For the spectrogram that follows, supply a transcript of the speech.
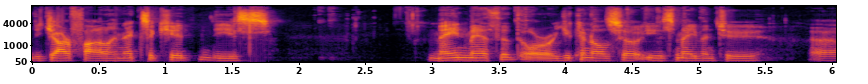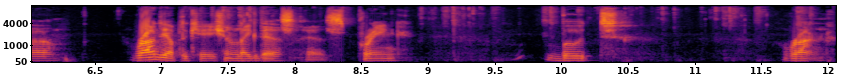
the jar file and execute this main method or you can also use Maven to uh, run the application like this uh, spring boot run.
